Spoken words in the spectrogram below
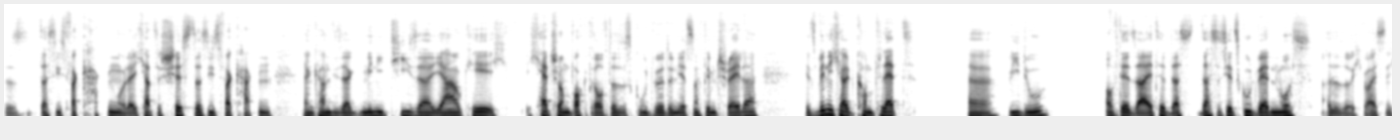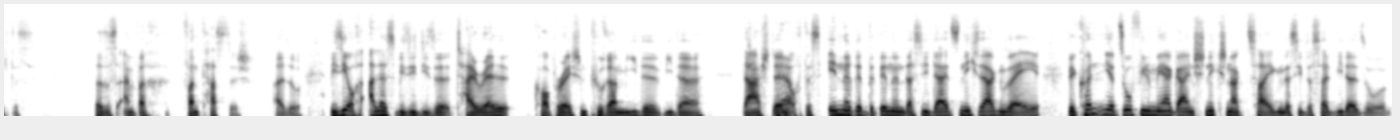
dass, dass sie es verkacken oder ich hatte Schiss, dass sie es verkacken. Dann kam dieser Mini-Teaser, ja, okay, ich, ich hätte schon Bock drauf, dass es gut wird. Und jetzt nach dem Trailer, jetzt bin ich halt komplett äh, wie du auf der Seite, dass, dass es jetzt gut werden muss. Also so, ich weiß nicht, das, das ist einfach fantastisch. Also, wie sie auch alles, wie sie diese Tyrell Corporation Pyramide wieder darstellen, Ja. auch das Innere drinnen, dass sie da jetzt nicht sagen so, ey, wir könnten jetzt so viel mehr geilen Schnickschnack zeigen, dass sie das halt wieder so,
